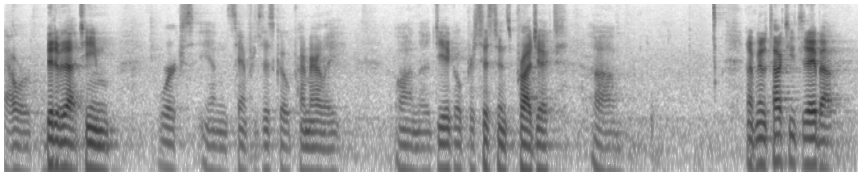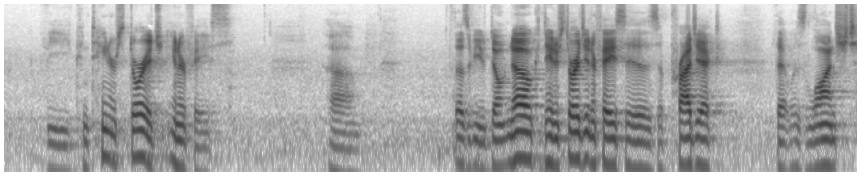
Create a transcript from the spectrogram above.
our bit of that team works in San Francisco primarily on the Diego Persistence project. Um, and I'm going to talk to you today about the container storage interface. Um, those of you who don't know, Container Storage Interface is a project that was launched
